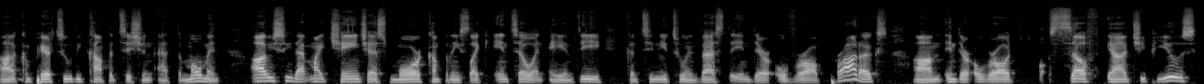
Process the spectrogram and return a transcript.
uh, compared to the competition at the moment. Obviously, that might change as more companies like Intel and AMD continue to invest in their overall products, um, in their overall self uh, GPUs.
